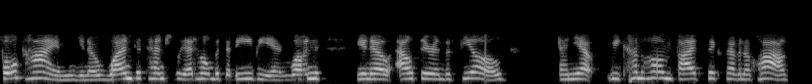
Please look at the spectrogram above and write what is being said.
full time, you know, one potentially at home with the baby and one, you know, out there in the field and yet we come home five, six, seven o'clock,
